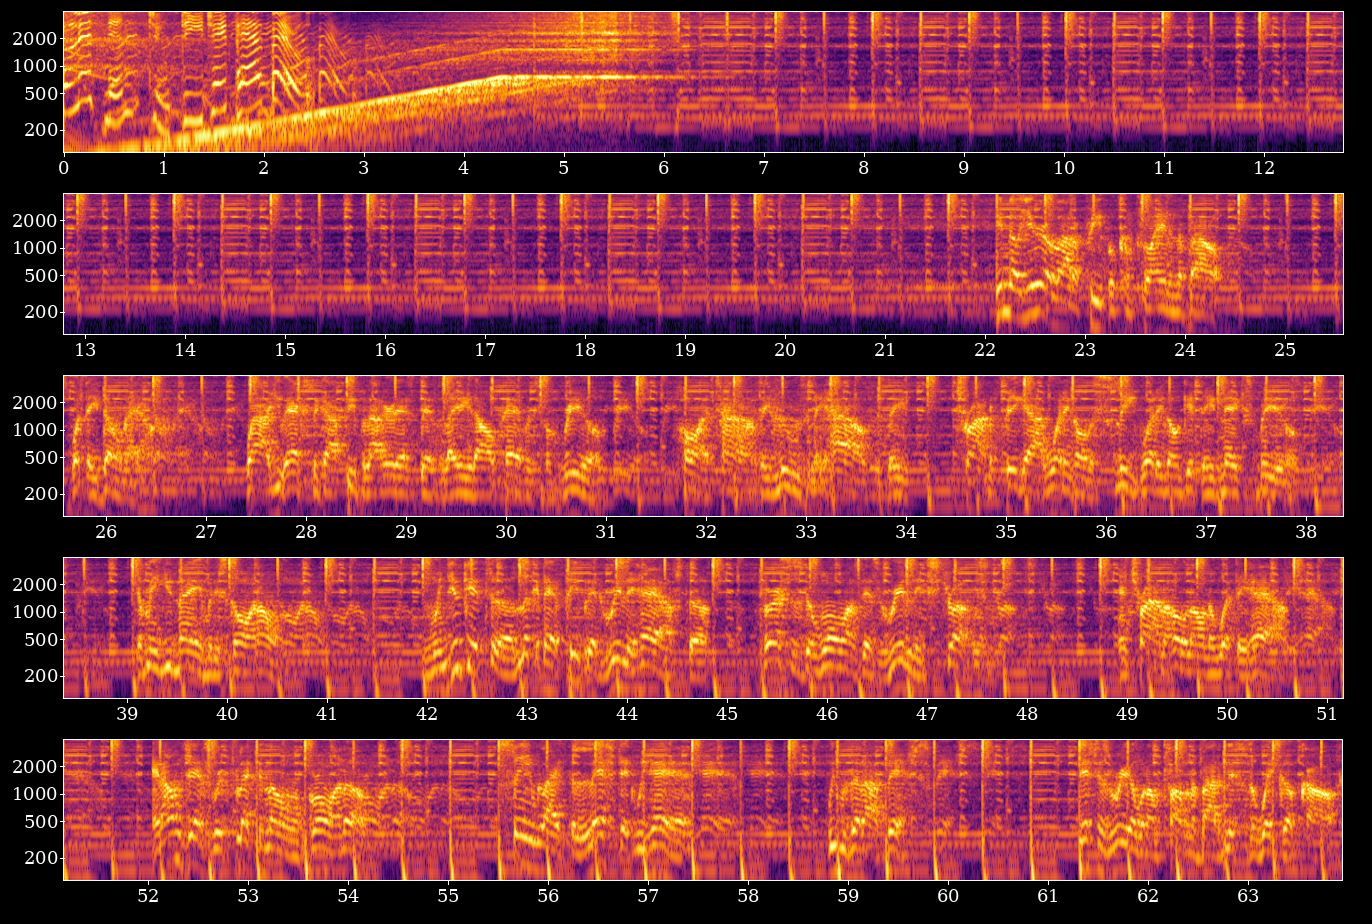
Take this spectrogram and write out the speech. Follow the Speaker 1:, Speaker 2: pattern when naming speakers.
Speaker 1: You're listening to DJ Pat Barrel.
Speaker 2: You know, you hear a lot of people complaining about what they don't have. Wow, you actually got people out here that's been laid off having some real hard times. They losing their houses. They trying to figure out where they gonna sleep, where they gonna get their next meal. I mean, you name it, it's going on. When you get to look at that people that really have stuff versus the ones that's really struggling and trying to hold on to what they have and I'm just reflecting on growing up. Seemed like the less that we had, we was at our best. This is real what I'm talking about, and this is a wake-up call.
